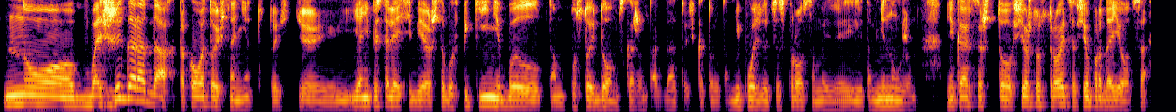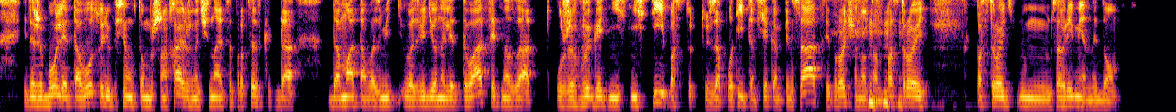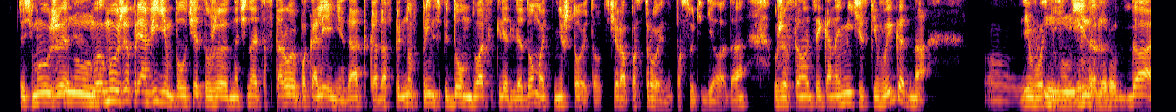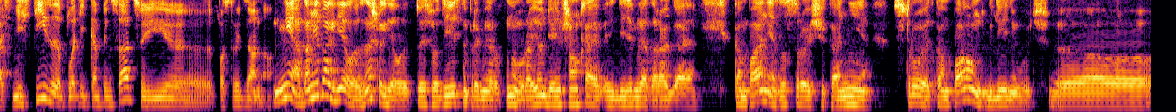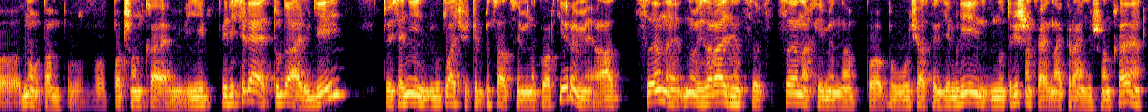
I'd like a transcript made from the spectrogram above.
Но в больших городах такого точно нет. То есть э, я не представляю себе, чтобы в Пекине был там пустой дом, скажем так, да, то есть который там не пользуется спросом или, или там не нужен. Мне кажется, что все, что строится, все продается. И даже более того, судя по всему, в том же Шанхае уже начинается процесс, когда дома там возведены лет 20 назад, уже выгоднее снести и построить, то есть заплатить там все компенсации и прочее, но там построить, построить современный дом. То есть мы уже, ну, мы, мы уже прям видим, получается, уже начинается второе поколение, да, когда, ну, в принципе, дом 20 лет для дома – это ничто, это вот вчера построенный, по сути дела, да, уже становится экономически выгодно его снести, ну, за, да, снести, заплатить компенсацию и э, построить заново. Не, а там не так делают. Знаешь, как делают? То есть, вот есть, например, ну, район, где в Шанхае, где земля дорогая, компания, застройщик, они строят компаунд где-нибудь, э, ну, там, под Шанхаем, и переселяет туда людей, то есть, они выплачивают компенсации именно квартирами, а цены, ну, из-за разницы в ценах именно по, по участках земли внутри Шанхая, на окраине Шанхая,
